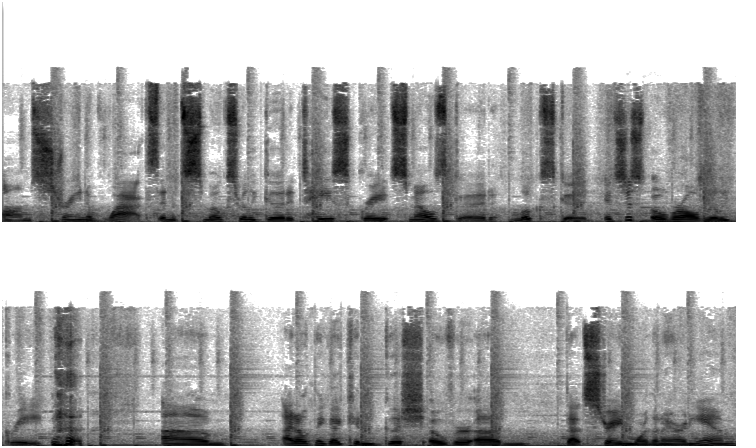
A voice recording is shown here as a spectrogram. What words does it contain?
um, strain of wax, and it smokes really good. It tastes great, smells good, looks good. It's just overall really great. um, I don't think I can gush over um, that strain more than I already am.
